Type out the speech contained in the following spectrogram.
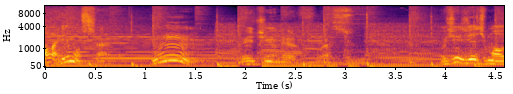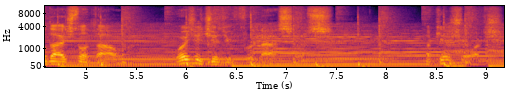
Fala aí, moçada. Hum, peitinho nervoso. Hoje é dia de maldade total. Hoje é dia de furlaços. Aqui é Jorge.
